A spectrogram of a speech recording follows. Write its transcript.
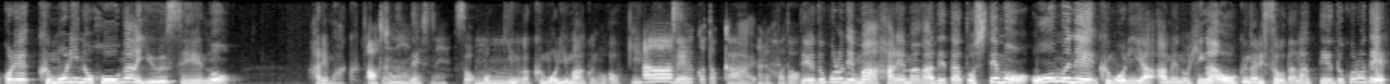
あこれ曇りの方が優勢の晴れマークあそうなんですね。そう大きいのが曇りマークの方が大きい、ね、あそういうことか、はい、なるほど。っていうところでまあ晴れ間が出たとしてもおおむね曇りや雨の日が多くなりそうだなっていうところで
